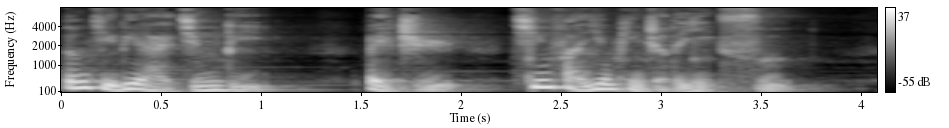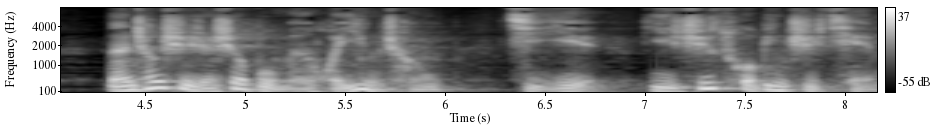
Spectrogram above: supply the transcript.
登记恋爱经历，被指侵犯应聘者的隐私。南昌市人社部门回应称，企业已知错并致歉，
